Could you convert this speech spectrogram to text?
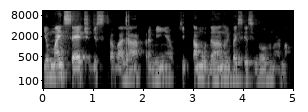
e o mindset de se trabalhar, para mim, é o que está mudando e vai ser esse novo normal.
